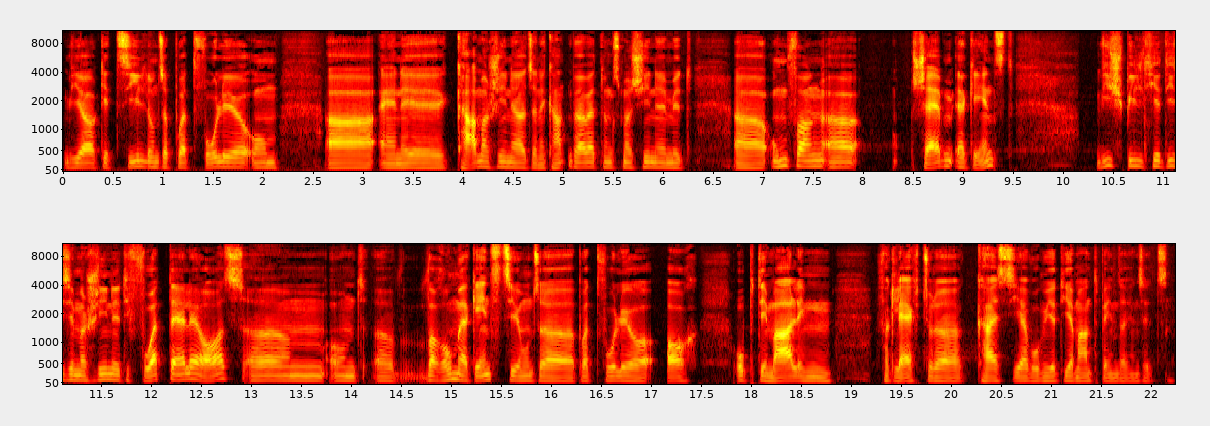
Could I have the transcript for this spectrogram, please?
wir gezielt unser Portfolio um äh, eine K-Maschine, also eine Kantenbearbeitungsmaschine mit äh, Umfangscheiben äh, ergänzt. Wie spielt hier diese Maschine die Vorteile aus ähm, und äh, warum ergänzt sie unser Portfolio auch optimal im Vergleich zu der KSR, wo wir Diamantbänder einsetzen?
